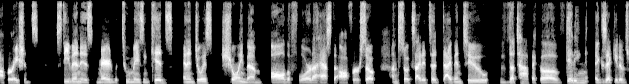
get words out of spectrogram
operations. Stephen is married with two amazing kids and enjoys showing them all the Florida has to offer. So I'm so excited to dive into the topic of getting executives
